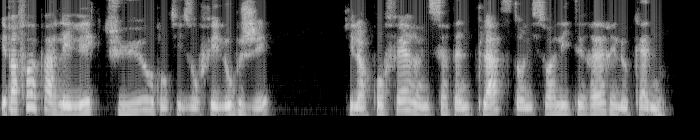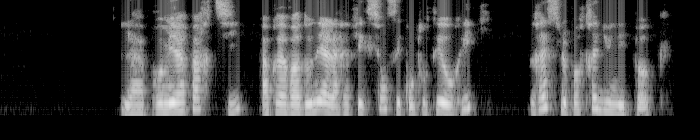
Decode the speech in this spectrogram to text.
et parfois par les lectures dont ils ont fait l'objet, qui leur confèrent une certaine place dans l'histoire littéraire et le canon. La première partie, après avoir donné à la réflexion ses contours théoriques, dresse le portrait d'une époque,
